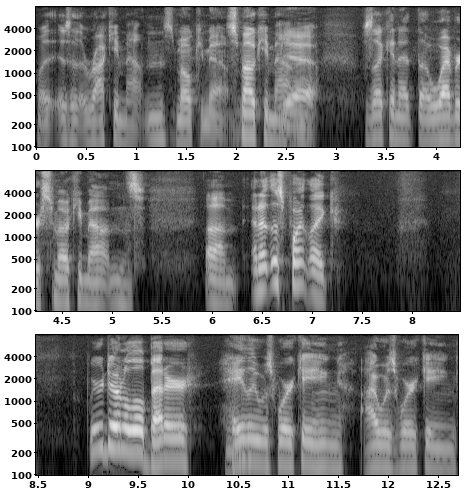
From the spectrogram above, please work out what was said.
What is it? The Rocky Mountains, Smoky Mountain. Smoky Mountain. Yeah. I was looking at the Weber Smoky Mountains, um, and at this point, like we were doing a little better. Haley was working. I was working.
